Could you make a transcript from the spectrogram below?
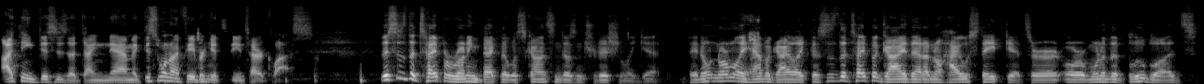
I think this is a dynamic. This is one of my favorite mm-hmm. gets the entire class. This is the type of running back that Wisconsin doesn't traditionally get. They don't normally have a guy like this. this is the type of guy that an Ohio State gets or or one of the blue bloods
